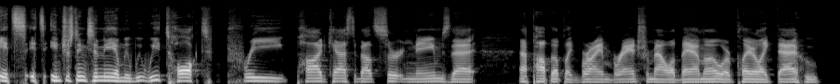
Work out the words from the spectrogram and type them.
it's it's interesting to me. I mean, we we talked pre-podcast about certain names that that popped up, like Brian Branch from Alabama, or a player like that who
